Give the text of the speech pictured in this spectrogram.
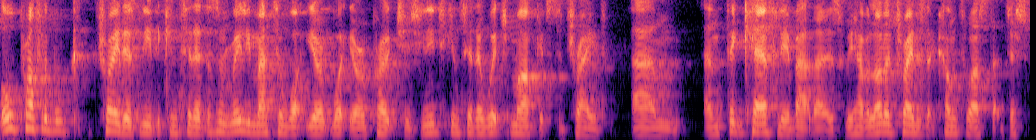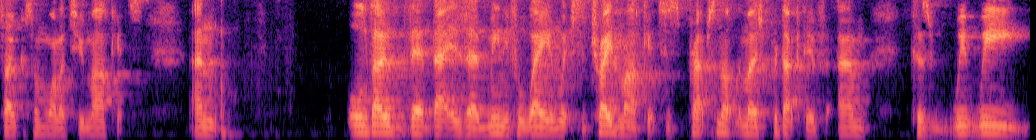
all profitable traders need to consider. It doesn't really matter what your what your approach is. You need to consider which markets to trade um, and think carefully about those. We have a lot of traders that come to us that just focus on one or two markets, and although that, that is a meaningful way in which the trade markets is perhaps not the most productive because um, we we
